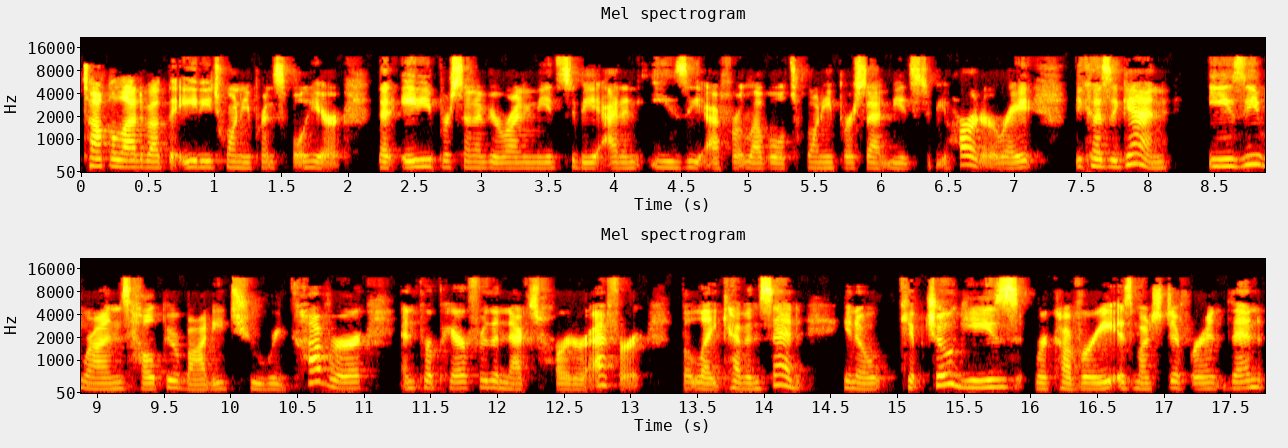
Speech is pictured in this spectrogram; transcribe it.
talk a lot about the 80 20 principle here that 80% of your running needs to be at an easy effort level, 20% needs to be harder, right? Because again, Easy runs help your body to recover and prepare for the next harder effort. But like Kevin said, you know, Kipchoge's recovery is much different than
